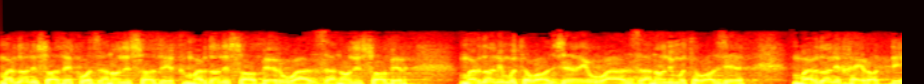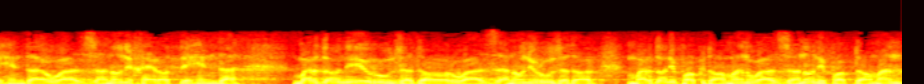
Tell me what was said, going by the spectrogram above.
مردان صادق و زنان صادق مردان صابر و زنان صابر مردان متواضع و زنان متواضع مردان خیرات دهنده و زنان خیرات دهنده مردان روزدار و زنان روزدار مردان پاکدامن و زنان پاکدامن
